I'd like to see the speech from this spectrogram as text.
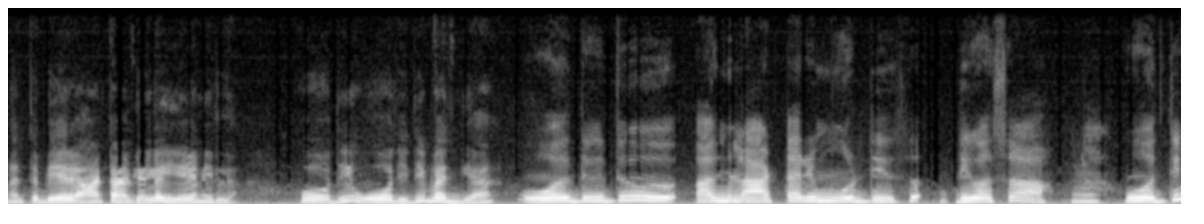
ಮತ್ತು ಬೇರೆ ಆಟ ಆಡಲಿಲ್ಲ ಏನಿಲ್ಲ. ಓದಿ ಓದಿದಿ ಬಂದ್ಯಾ? ಓದಿದ್ದು ಆದ್ಮೇಲೆ ಆಟರಿ ಮೂರು ದಿವಸ ದಿವಸ ಓದಿ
